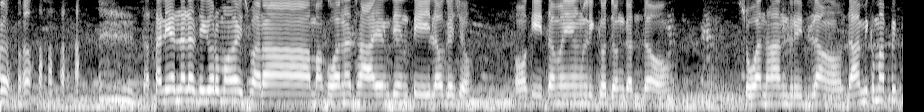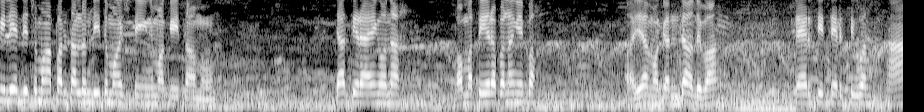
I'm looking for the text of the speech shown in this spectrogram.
Tatalian na lang siguro mga guys para makuha na sayang din tilaw guys. Oh. O, makita mo yung likod, ang ganda oh. So 100 lang oh. Dami ko mapipilian dito sa mga pantalon dito mga guys. Tingin makita mo. Yan, tirahin ko na. Pamatira pa ng iba. Ayan, maganda, di ba? 30, 31. Ha?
